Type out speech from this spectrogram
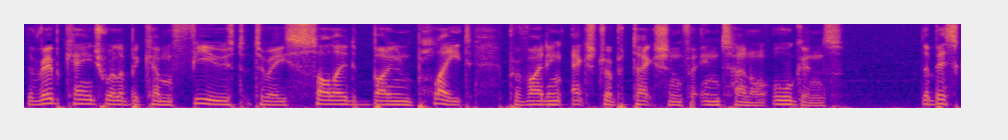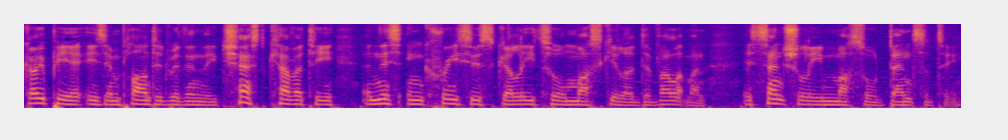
The rib cage will have become fused to a solid bone plate, providing extra protection for internal organs. The Biscopea is implanted within the chest cavity, and this increases skeletal muscular development, essentially muscle density.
